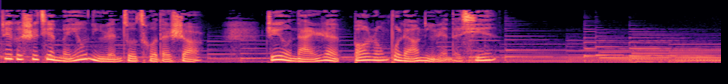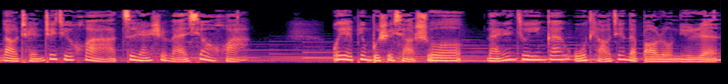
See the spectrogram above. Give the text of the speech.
这个世界没有女人做错的事儿，只有男人包容不了女人的心。”老陈这句话自然是玩笑话，我也并不是想说男人就应该无条件的包容女人，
